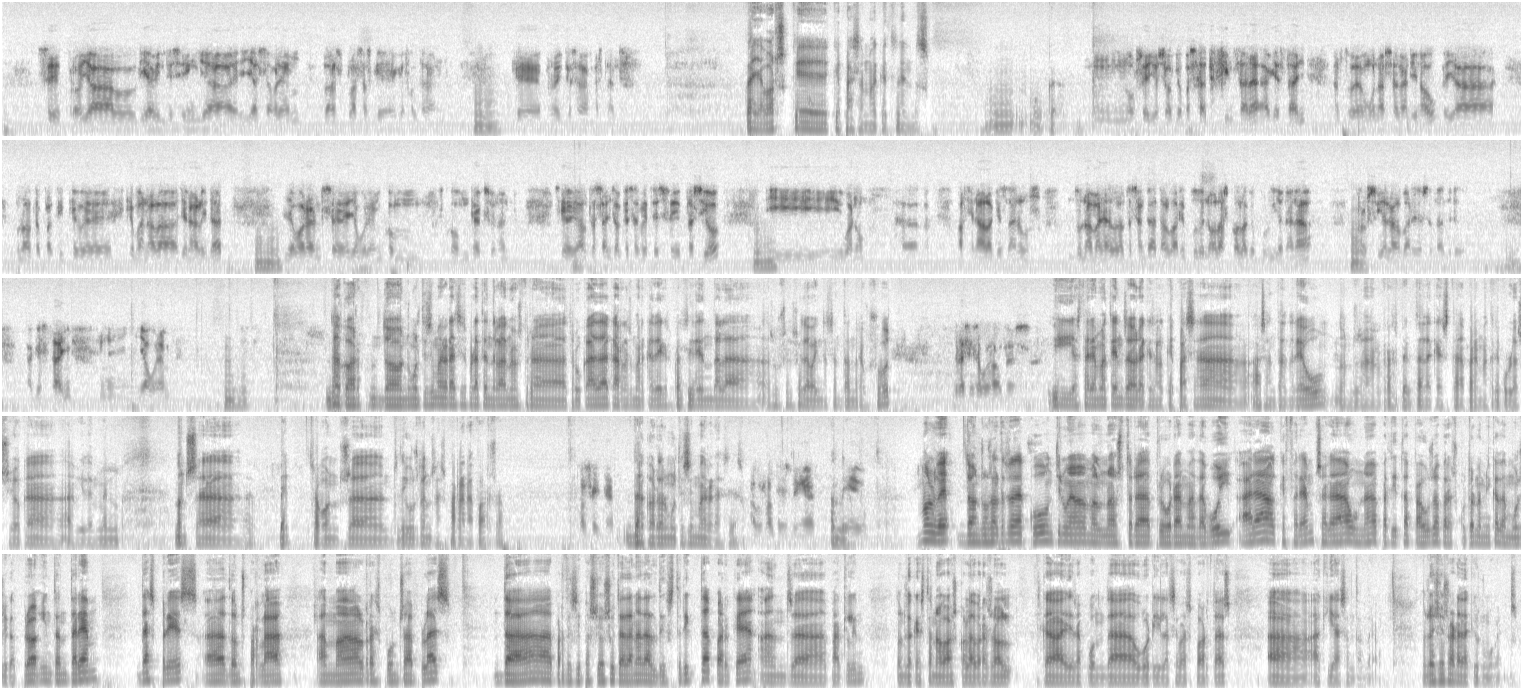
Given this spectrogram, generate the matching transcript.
Sí, però ja el dia 25 ja, ja sabrem les places que, que faltaran, Mm. que però que seran bastants. Clar, llavors, què, què passa amb aquests nens? Mm, que... Mm, No ho sé, jo sé el que ha passat fins ara. Aquest any ens trobem un escenari nou, que ha un altre partit que, que mana la Generalitat, Uh -huh. llavors eh, ja veurem com, com reaccionen. O sigui, altres anys el que s'ha fet és fer pressió Mhm. i, bueno, eh, al final aquests nanos d'una manera o d'una altra s'han quedat al barri, poder no a l'escola que volien anar, Mm. però sí en el barri de Sant Andreu. Aquest any mm, ja ho veurem. Mhm. D'acord, doncs moltíssimes gràcies per atendre la nostra trucada. Carles Mercader, president de l'Associació de Veïns de Sant Andreu Sud. Gràcies a vosaltres. I estarem atents a veure què és el que passa a Sant Andreu doncs, respecte d'aquesta prematriculació que, evidentment, doncs, eh, bé, segons eh, ens dius, doncs, es parlarà força. Perfecte. D'acord, doncs moltíssimes gràcies. A vosaltres, vinga. Adéu. Molt bé, doncs nosaltres continuem amb el nostre programa d'avui. Ara el que farem serà una petita pausa per escoltar una mica de música, però intentarem després eh, doncs parlar amb els responsables de participació ciutadana del districte perquè ens eh, parlin doncs, d'aquesta nova escola de Bressol que és a punt d'obrir les seves portes eh, aquí a Sant Andreu. Doncs això serà d'aquí uns moments.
